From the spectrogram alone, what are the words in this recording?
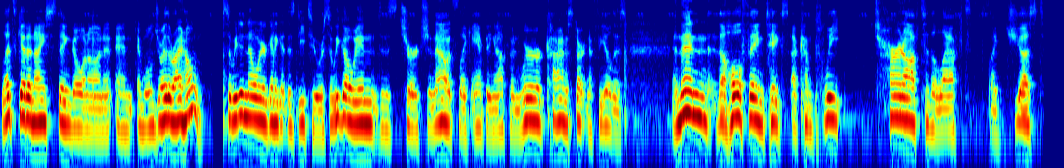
let's get a nice thing going on and, and, and we'll enjoy the ride home. So we didn't know we were going to get this detour. So we go into this church and now it's like amping up and we're kind of starting to feel this. And then the whole thing takes a complete turn off to the left. It's like just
